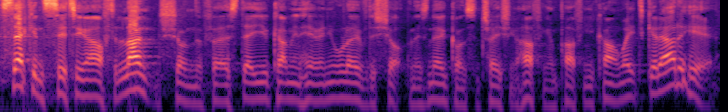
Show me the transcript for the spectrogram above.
second sitting after lunch on the first day, you come in here and you're all over the shop and there's no concentration, you're huffing and puffing, you can't wait to get out of here.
